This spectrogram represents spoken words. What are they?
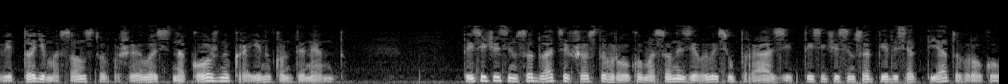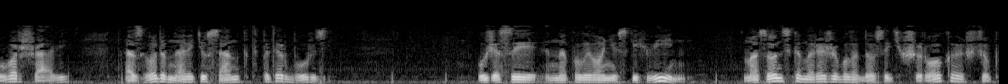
Відтоді масонство поширилось на кожну країну континенту. 1726 року масони з'явились у Празі, 1755 року у Варшаві, а згодом навіть у Санкт-Петербурзі. У часи наполеонівських війн масонська мережа була досить широка, щоб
